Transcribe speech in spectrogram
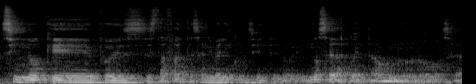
sino que pues esta falta es a nivel inconsciente, ¿no? Y no se da cuenta uno, ¿no? O sea,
